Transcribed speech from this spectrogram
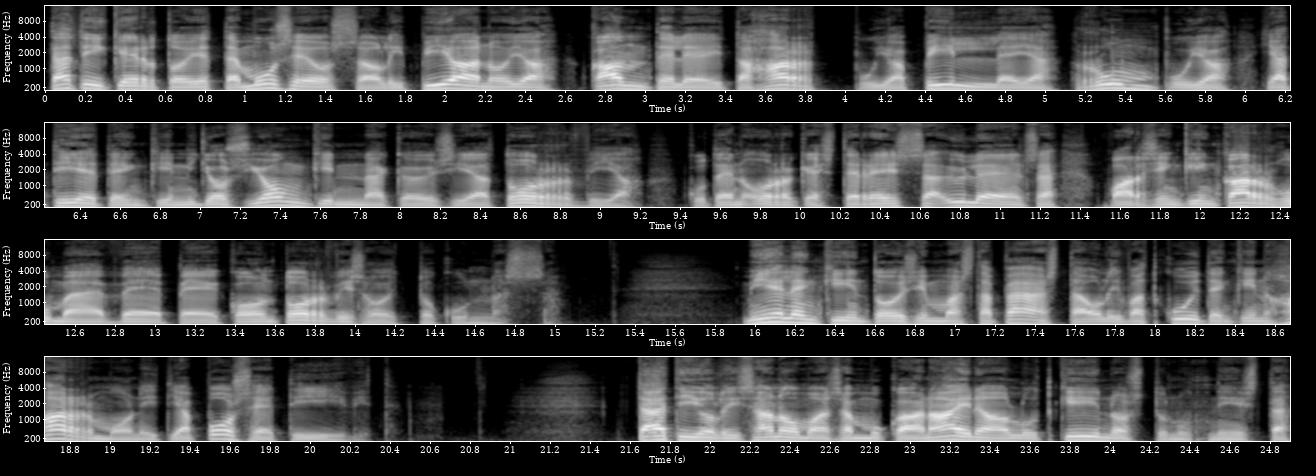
Täti kertoi, että museossa oli pianoja, kanteleita, harppuja, pillejä, rumpuja ja tietenkin, jos jonkinnäköisiä torvia, kuten orkestereissa yleensä, varsinkin Karhumäen VPK on torvisoittokunnassa. Mielenkiintoisimmasta päästä olivat kuitenkin harmonit ja posetiivit. Täti oli sanomansa mukaan aina ollut kiinnostunut niistä,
